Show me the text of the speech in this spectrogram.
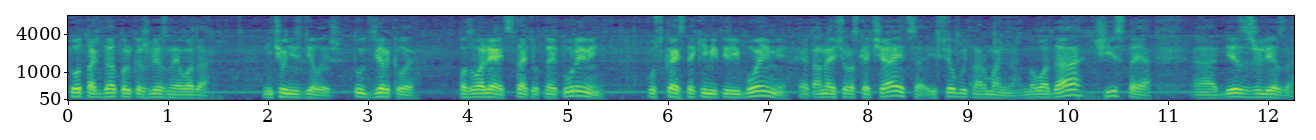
то тогда только железная вода. Ничего не сделаешь. Тут зеркало позволяет встать вот на этот уровень, пускай с такими перебоями, это она еще раскачается и все будет нормально. Но вода чистая, э, без железа.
